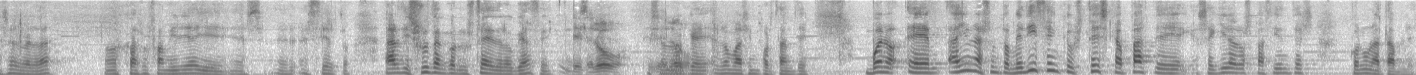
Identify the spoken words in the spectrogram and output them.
eso es verdad. Conozco a su familia y es, cierto. Ahora disfrutan con usted de lo que hace. Desde luego. eso es, Lo que, es lo más importante. Bueno, eh, hay un asunto. Me dicen que usted es capaz de seguir a los pacientes con una tablet.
